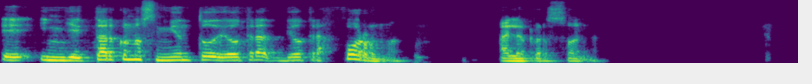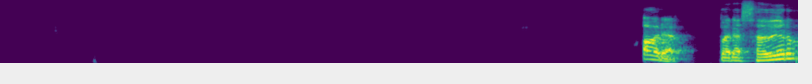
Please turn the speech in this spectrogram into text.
eh, inyectar conocimiento de otra, de forma a la persona? Ahora, para saber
